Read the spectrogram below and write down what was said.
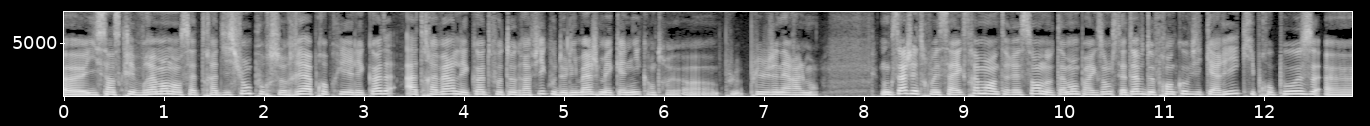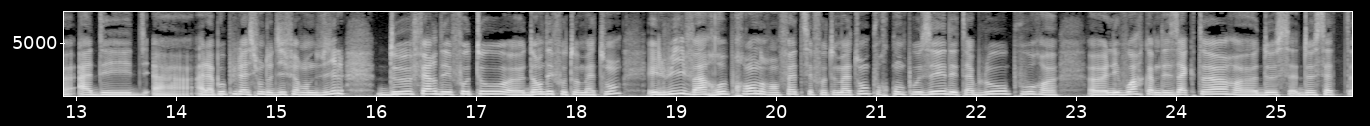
ils s'inscrivent vraiment dans cette tradition pour se réapproprier les codes à travers les codes photographiques ou de l'image mécanique entre plus généralement. Donc ça, j'ai trouvé ça extrêmement intéressant, notamment par exemple cette œuvre de Franco Vicari qui propose euh, à, la population de différentes villes de faire des photos euh, dans des photomatons. Et lui va reprendre en fait ces photomatons pour composer des tableaux, pour euh, les voir comme des acteurs de, cette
